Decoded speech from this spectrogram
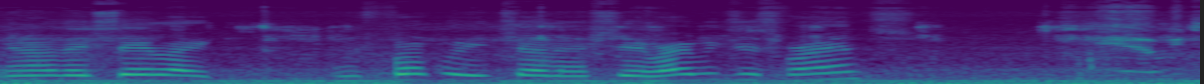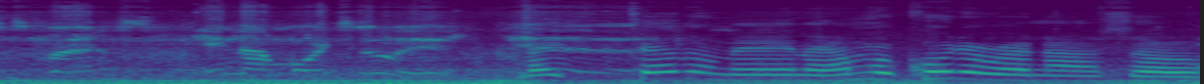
you know, they say, like, we fuck with each other and shit, right? We just friends? Yeah, we just friends. Ain't not more to it. Like, Yeah. tell them, man, like, I'm recording right now, so.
